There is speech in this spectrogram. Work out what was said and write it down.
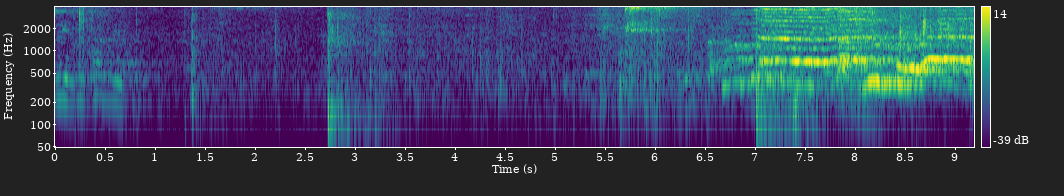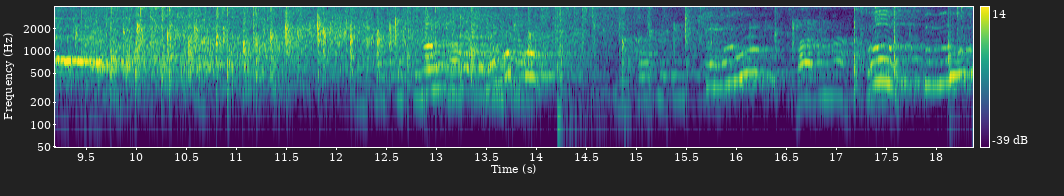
vir, deixa vir. Vai, vamos lá.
